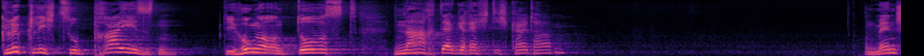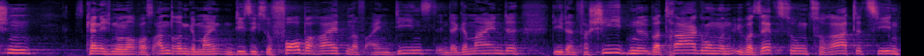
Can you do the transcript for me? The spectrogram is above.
glücklich zu preisen die Hunger und Durst nach der Gerechtigkeit haben? Und Menschen, kenne ich nur noch aus anderen Gemeinden, die sich so vorbereiten auf einen Dienst in der Gemeinde, die dann verschiedene Übertragungen, Übersetzungen zur Rate ziehen,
